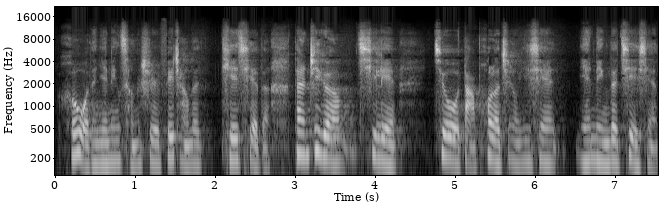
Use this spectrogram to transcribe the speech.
和我的年龄层是非常的贴切的。但这个系列就打破了这种一些年龄的界限。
